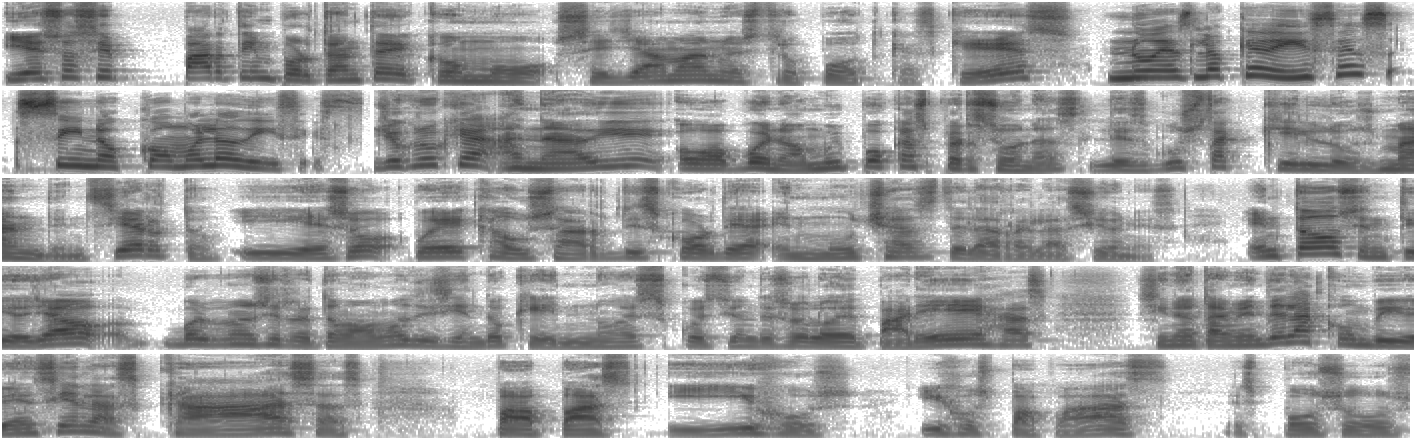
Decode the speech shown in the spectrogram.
Y eso hace parte importante de cómo se llama nuestro podcast, que es... No es lo que dices, sino cómo lo dices. Yo creo que a nadie, o bueno, a muy pocas personas les gusta que los manden, ¿cierto? Y eso puede causar discordia en muchas de las relaciones. En todo sentido, ya volvemos y retomamos diciendo que no es cuestión de solo de parejas, sino también de la convivencia en las casas, papás hijos, hijos papás, esposos,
